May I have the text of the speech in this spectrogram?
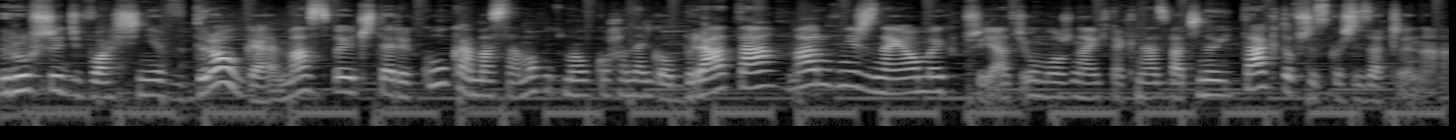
ruszyć właśnie w drogę. Ma swoje cztery kółka, ma samochód, ma ukochanego brata, ma również znajomych, przyjaciół, można ich tak nazwać. No i tak to wszystko się zaczyna.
